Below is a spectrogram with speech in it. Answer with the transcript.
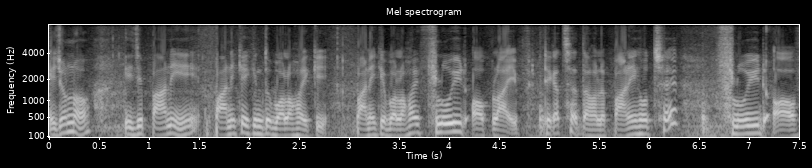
এই জন্য এই যে পানি পানিকে কিন্তু বলা হয় কি? পানিকে বলা হয় ফ্লুইড অফ লাইফ ঠিক আছে? তাহলে পানি হচ্ছে ফ্লুইড অফ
